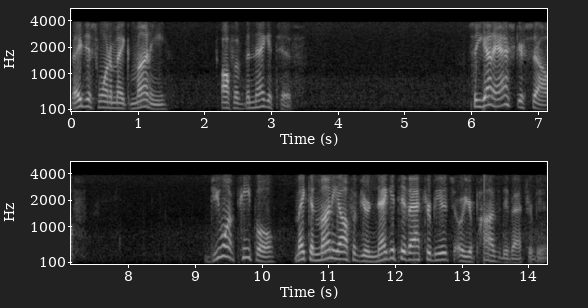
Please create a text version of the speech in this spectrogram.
They just want to make money off of the negative. So you got to ask yourself do you want people making money off of your negative attributes or your positive attributes?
